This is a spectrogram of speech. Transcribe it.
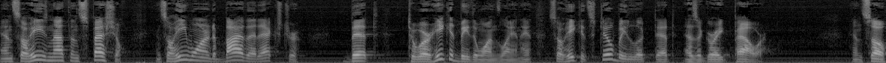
And so he's nothing special. And so he wanted to buy that extra bit to where he could be the ones laying hands, so he could still be looked at as a great power. And so,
